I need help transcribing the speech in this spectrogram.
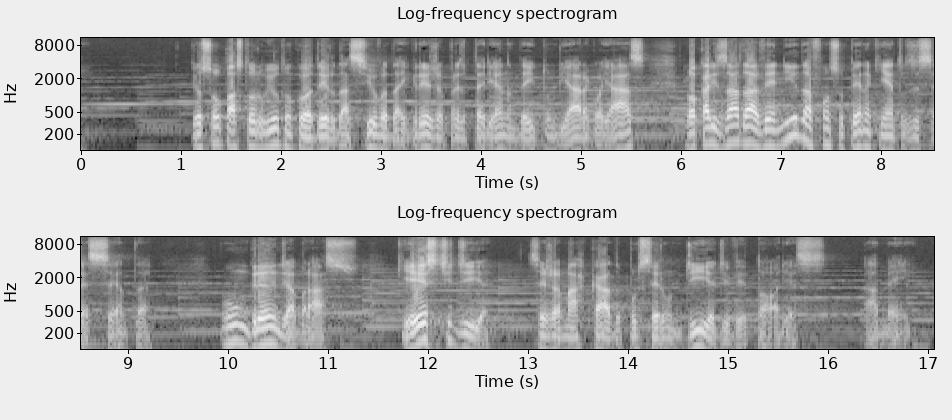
Eu sou o pastor Wilton Cordeiro da Silva, da Igreja Presbiteriana de Itumbiara, Goiás, localizado na Avenida Afonso Pena 560 um grande abraço. Que este dia seja marcado por ser um dia de vitórias. Amém.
